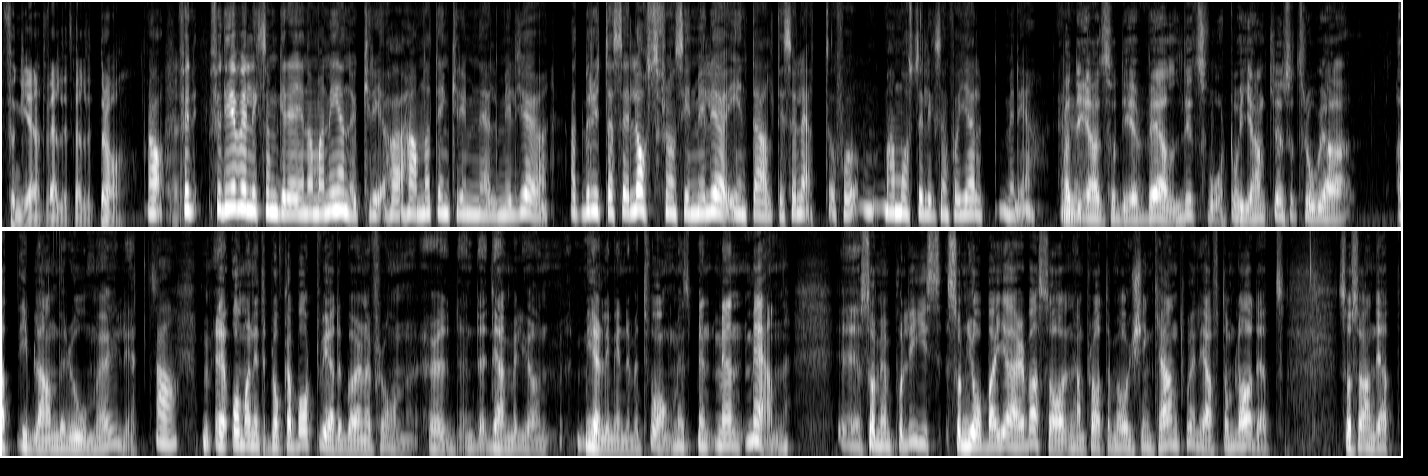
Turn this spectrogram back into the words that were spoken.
fungerat väldigt, väldigt bra. Ja, för, för det är väl liksom grejen om man är nu, har hamnat i en kriminell miljö. Att bryta sig loss från sin miljö är inte alltid så lätt. Och få, man måste liksom få hjälp med det. Ja, det, är alltså, det är väldigt svårt och egentligen så tror jag att ibland är det omöjligt. Ja. Eh, om man inte plockar bort vederbörande från eh, den miljön mer eller mindre med tvång. Men, men, men, men eh, som en polis som jobbar i Järva sa när han pratade med Oisin Cantwell i Aftonbladet så sa han det att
